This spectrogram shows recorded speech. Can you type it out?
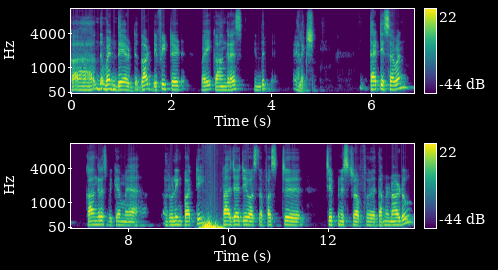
uh, when they got defeated by Congress in the election. 37, Congress became a, a ruling party. Rajaji was the first uh, chief minister of uh, Tamil Nadu,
